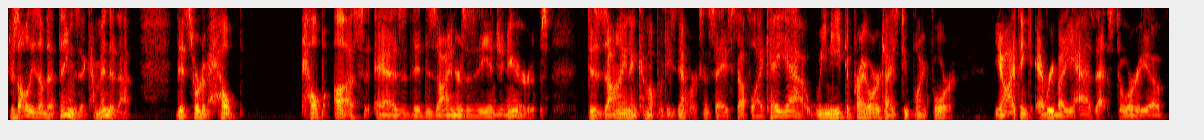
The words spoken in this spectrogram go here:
There's all these other things that come into that that sort of help help us as the designers, as the engineers, design and come up with these networks and say stuff like, hey, yeah, we need to prioritize 2.4. You know, I think everybody has that story of,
